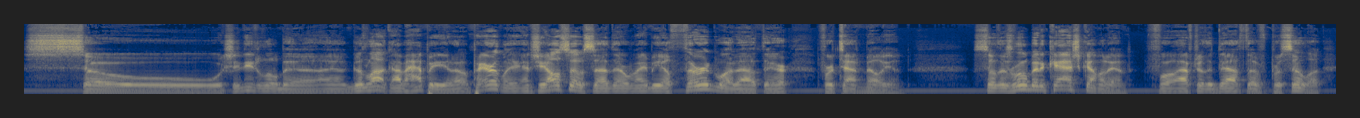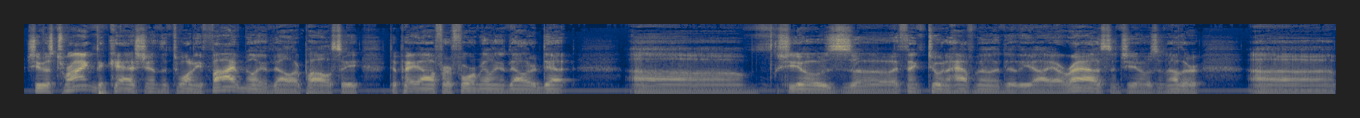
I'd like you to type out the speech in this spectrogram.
So she needed a little bit of uh, good luck. I'm happy, you know, apparently. And she also said there may be a third one out there for 10 million. So there's a little bit of cash coming in for after the death of Priscilla. She was trying to cash in the $25 million policy to pay off her $4 million debt. Uh, she owes, uh, I think, 2.5 million to the IRS, and she owes another uh,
